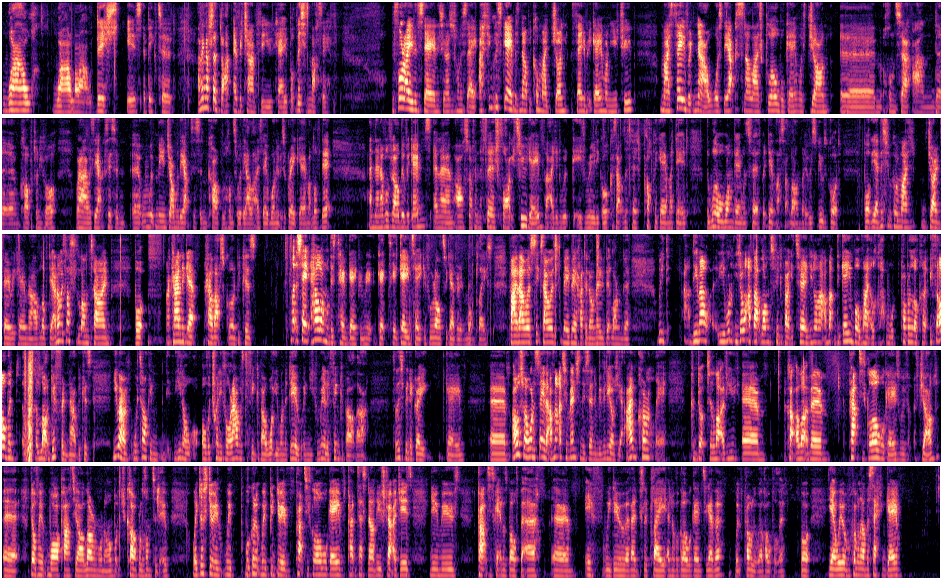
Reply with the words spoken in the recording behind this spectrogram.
wow, wow, wow. This is a big turn. I think I've said that every time for the UK, but this is massive. Before I even say anything, I just want to say I think this game has now become my joint favourite game on YouTube. My favourite now was the Axis and Allies Global game with John, um, Hunter, and um, Corporal 24, where I was the Axis, and uh, with me and John were the Axis, and Corporal Hunter were the Allies. They won. It was a great game. I loved it. And then I've loved all the other games. And um, also, I think the first 42 game that I did is really good because that was the first proper game I did. The World War One game was first, but it didn't last that long. But it was it was good. But yeah, this has become my giant favourite game now. I've loved it. I know it's lasted a long time, but I kind of get how that's good because let's say how long would this time game, game take if we were all together in one place? Five hours, six hours, maybe I don't know, maybe a bit longer. We the amount you wouldn't you don't have that long to think about your turn. You know, like the game board might look would probably look if all the look a lot different now because you have we're talking you know over twenty four hours to think about what you want to do and you can really think about that. So this has been a great game. Um, also, I want to say that I've not actually mentioned this in any of my videos yet. I'm currently conducting a lot of you um, a lot of um, practice global games with John. Uh, don't think War Party or Lauren will know, but Corporal Hunter do. We're just doing we've we're gonna we've been doing practice global games, testing out new strategies, new moves, practice getting us both better. Um, if we do eventually play another global game together, which probably will hopefully. But yeah, we were coming on the second game.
